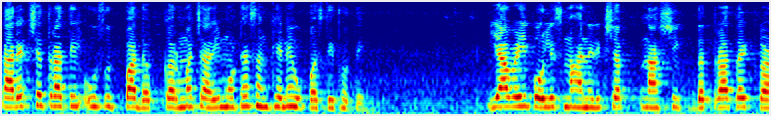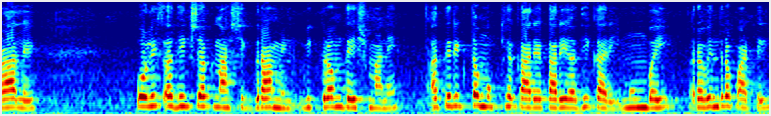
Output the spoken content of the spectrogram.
कार्यक्षेत्रातील ऊस उत्पादक कर्मचारी मोठ्या संख्येने उपस्थित होते. यावेळी पोलीस महानिरीक्षक नाशिक दत्तात्रय कळाले पोलीस अधीक्षक नाशिक ग्रामीण विक्रम देशमाने अतिरिक्त मुख्य कार्यकारी अधिकारी मुंबई रवींद्र पाटील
